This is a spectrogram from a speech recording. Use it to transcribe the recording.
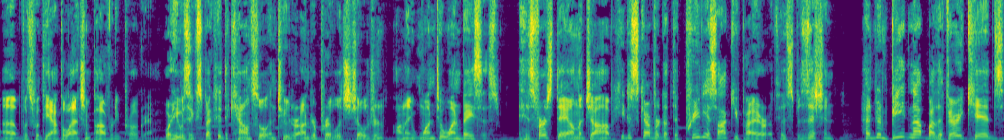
uh, was with the Appalachian Poverty Program, where he was expected to counsel and tutor underprivileged children on a one to one basis. His first day on the job, he discovered that the previous occupier of his position had been beaten up by the very kids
